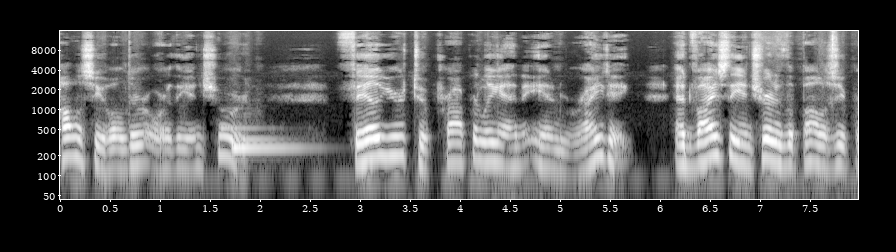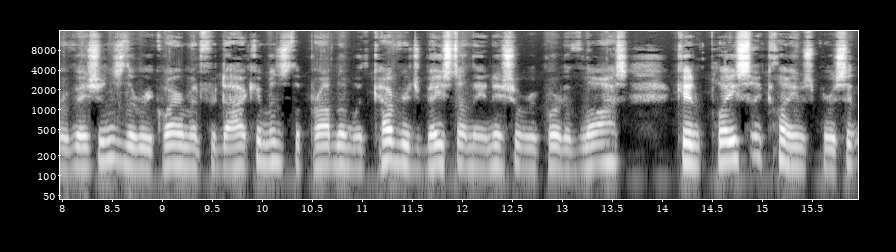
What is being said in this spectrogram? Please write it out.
policyholder or the insured. Failure to properly and in writing advise the insured of the policy provisions, the requirement for documents, the problem with coverage based on the initial report of loss can place a claims person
